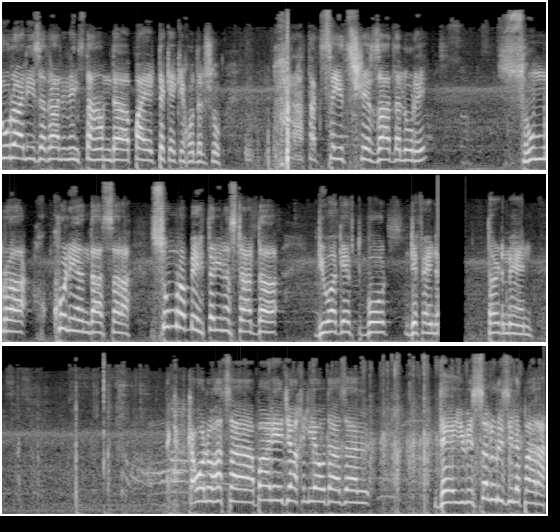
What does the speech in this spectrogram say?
نور علي زدران اننګس ته هم د پای ټکی کې خودل شو خراتک سید شیرزاد لورې څومره ښکلي انداز سره څومره بهترینه سټارټ د دیوا ګفت بورډ ډیفینډر تھرډ مین کولو هڅه بالې جاخلي او دا ځل د یوې سلو ورځې لپاره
